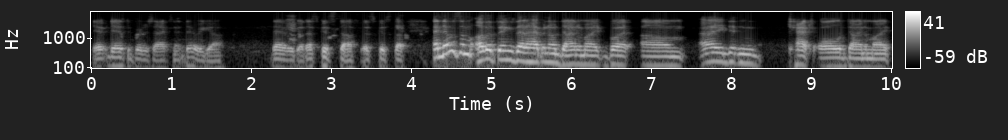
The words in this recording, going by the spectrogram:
there- there's the British accent. There we go. There we go. That's good stuff. That's good stuff. And there was some other things that happened on Dynamite, but um, I didn't catch all of Dynamite.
